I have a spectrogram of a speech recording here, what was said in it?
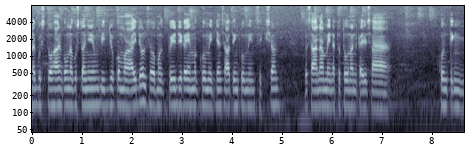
nagustuhan kung nagustuhan niyo yung video ko mga idol so mag pwede kayong mag-comment diyan sa ating comment section. So sana may natutunan kayo sa konting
